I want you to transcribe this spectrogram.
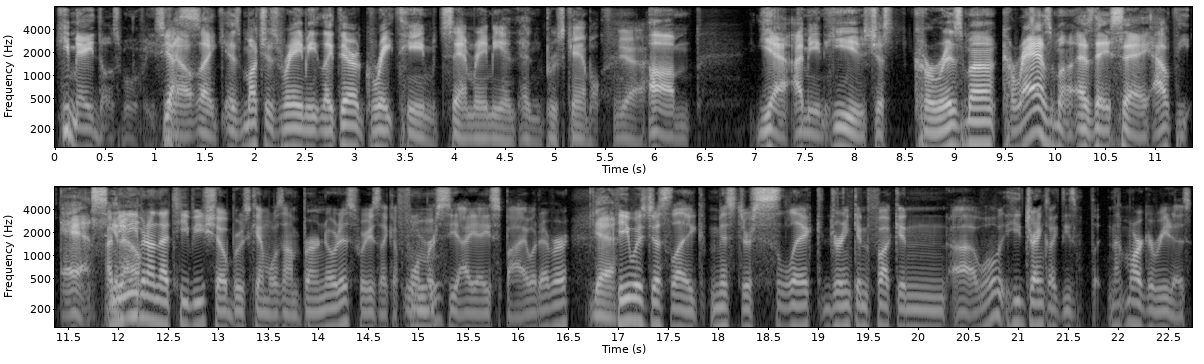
he made those movies. You Yes. know, like as much as Raimi, like they're a great team, Sam Raimi and, and Bruce Campbell. Yeah. Um, yeah, I mean, he is just charisma, charisma, as they say, out the ass. I mean, know? even on that TV show, Bruce Campbell was on Burn Notice, where he's like a former CIA spy, whatever. Mm-hmm. Yeah. he was just like Mr. Slick, drinking fucking. Uh, well, he drank like these not margaritas,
